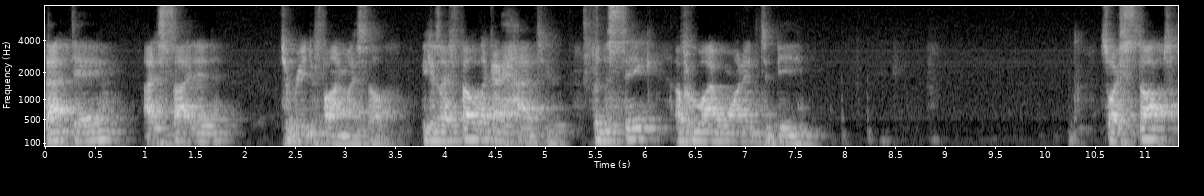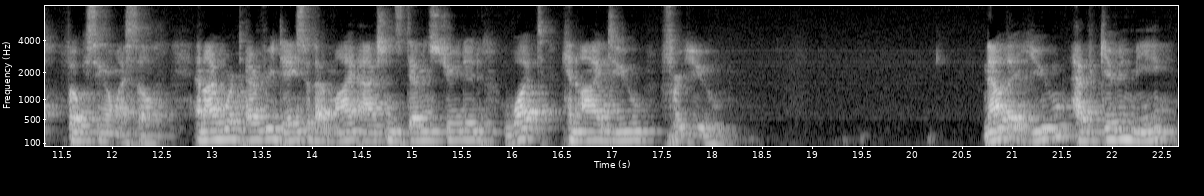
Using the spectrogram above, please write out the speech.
That day, I decided to redefine myself because I felt like I had to, for the sake of who I wanted to be. So I stopped focusing on myself and I worked every day so that my actions demonstrated what can I do for you? Now that you have given me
